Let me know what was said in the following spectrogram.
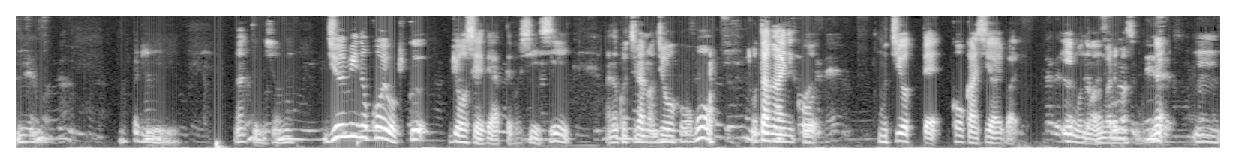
うん、やっぱり、なんて言うんでしょうね。住民の声を聞く行政であってほしいし、あの、こちらの情報もお互いにこう、持ち寄って交換し合えばいいものが生まれますもんね。うん。やっ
